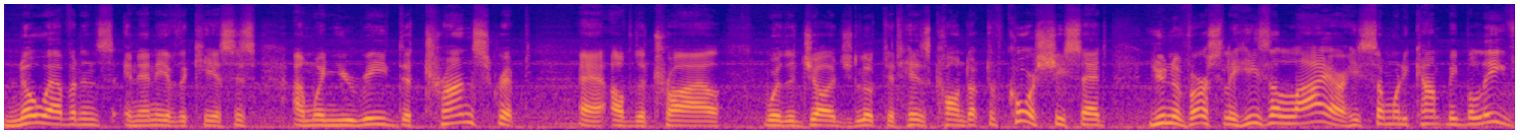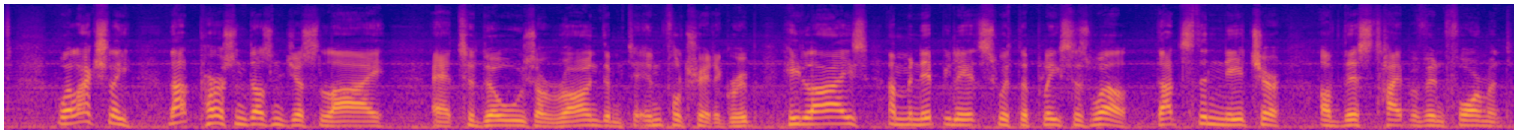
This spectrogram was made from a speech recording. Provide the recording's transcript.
no evidence in any of the cases. And when you read the transcript uh, of the trial where the judge looked at his conduct, of course, she said universally, he's a liar. He's someone who can't be believed. Well, actually, that person doesn't just lie. Uh, to those around them to infiltrate a group. He lies and manipulates with the police as well. That's the nature of this type of informant.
